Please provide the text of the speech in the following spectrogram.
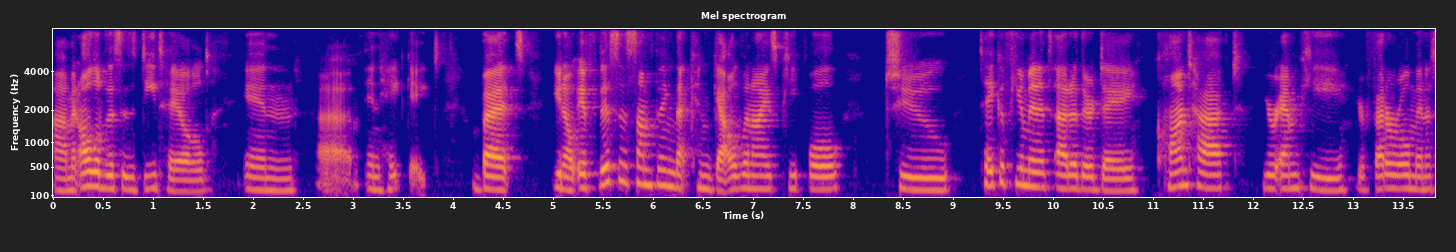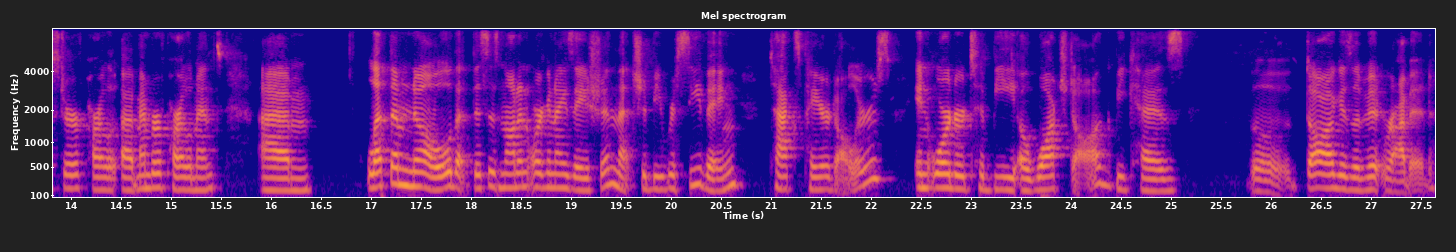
Um, and all of this is detailed in uh, in HateGate. But you know, if this is something that can galvanize people to take a few minutes out of their day, contact your MP, your federal minister of parliament, uh, member of parliament, um, let them know that this is not an organization that should be receiving taxpayer dollars in order to be a watchdog because the dog is a bit rabid.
